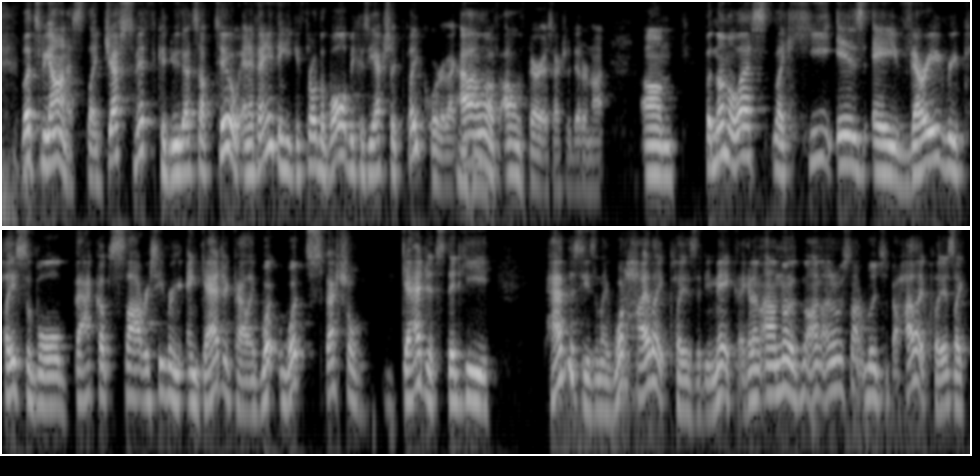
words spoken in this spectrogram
let's be honest. Like Jeff Smith could do that stuff too, and if anything, he could throw the ball because he actually played quarterback. Mm-hmm. I don't know if I don't know if Berrios actually did or not. Um, but nonetheless, like he is a very replaceable backup slot receiver and gadget guy. Like, what what special gadgets did he have this season? Like, what highlight plays did he make? Like, I don't, I don't know. I know it's not really just about highlight plays. Like,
